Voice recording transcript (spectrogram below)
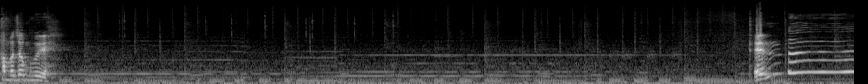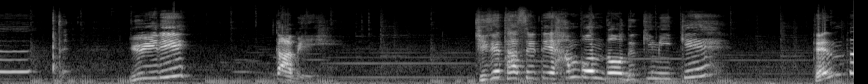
한번 점프해. 된다. 유일이 까비. 기세 탔을 때 한 번 더 느낌 있게 된다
